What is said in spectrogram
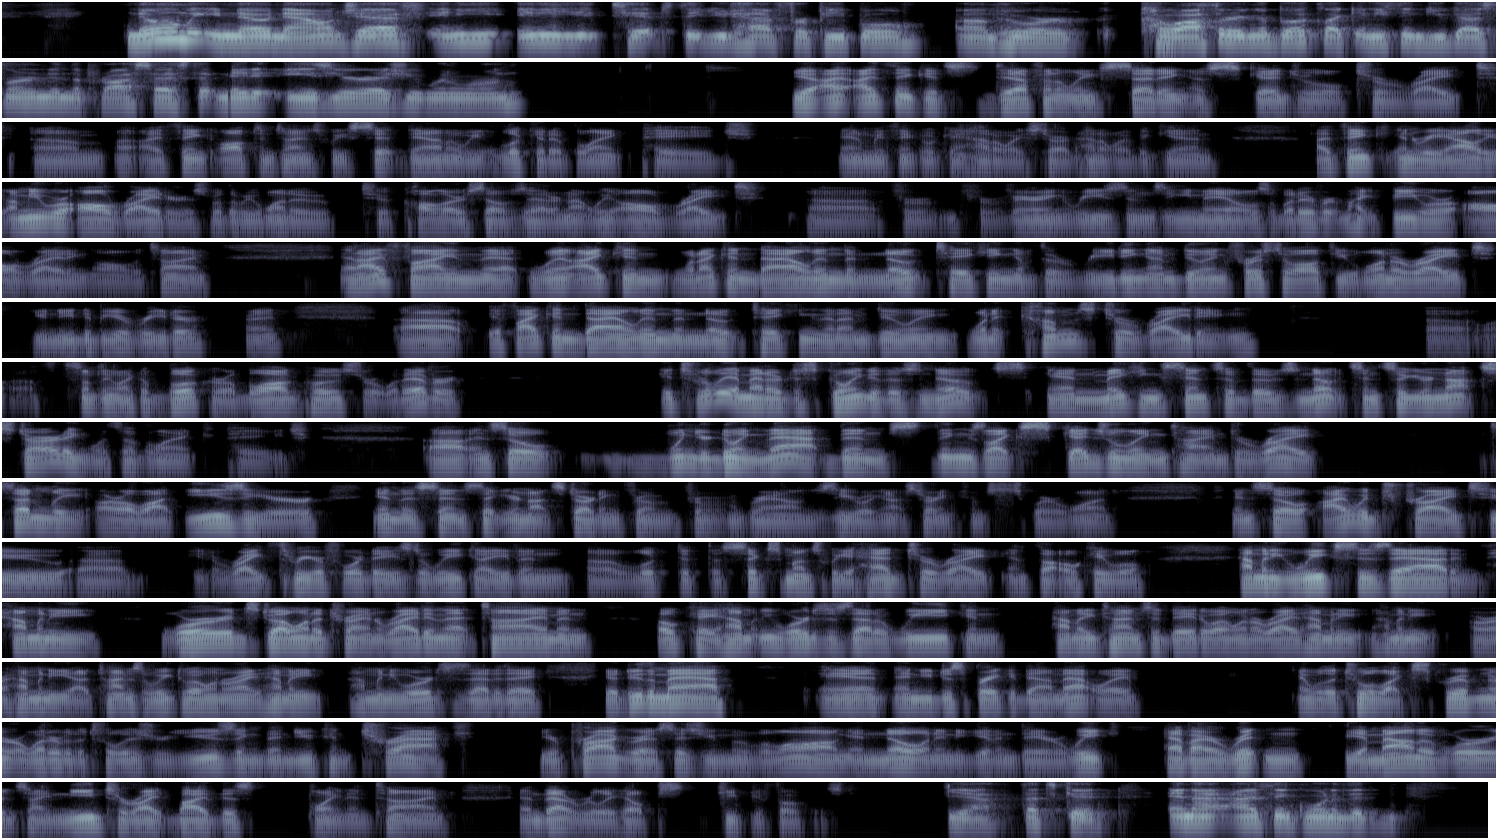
Knowing what you know now, Jeff, any any tips that you'd have for people um, who are co-authoring a book? Like anything you guys learned in the process that made it easier as you went along? Yeah, I, I, think it's definitely setting a schedule to write. Um, I think oftentimes we sit down and we look at a blank page and we think, okay, how do I start? How do I begin? I think in reality, I mean, we're all writers, whether we want to to call ourselves that or not. We all write uh, for for varying reasons, emails, whatever it might be. We're all writing all the time, and I find that when I can when I can dial in the note taking of the reading I'm doing. First of all, if you want to write, you need to be a reader, right? Uh, if I can dial in the note taking that I'm doing when it comes to writing uh, something like a book or a blog post or whatever, it's really a matter of just going to those notes and making sense of those notes. And so you're not starting with a blank page. Uh, and so when you're doing that, then things like scheduling time to write suddenly are a lot easier in the sense that you're not starting from from ground zero. You're not starting from square one. And so I would try to uh, you know write three or four days a week. I even uh, looked at the six months we had to write and thought, okay, well, how many weeks is that, and how many words do I want to try and write in that time, and okay, how many words is that a week, and how many times a day do I want to write? How many, how many, or how many uh, times a week do I want to write? How many, how many words is that a day? You know, do the math, and and you just break it down that way. And with a tool like Scrivener or whatever the tool is you're using, then you can track your progress as you move along and know on any given day or week have I written the amount of words I need to write by this point in time? And that really helps keep you focused. Yeah, that's good. And I, I think one of the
